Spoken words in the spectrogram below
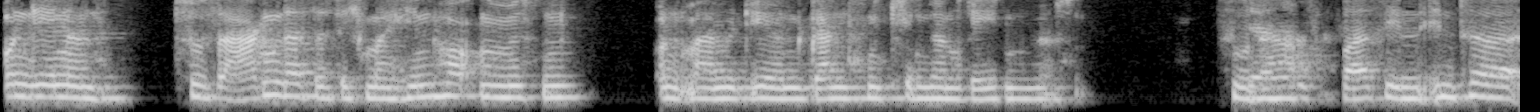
und denen zu sagen, dass sie sich mal hinhocken müssen und mal mit ihren ganzen Kindern reden müssen. So, dass Ja. es quasi ein, Inter,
